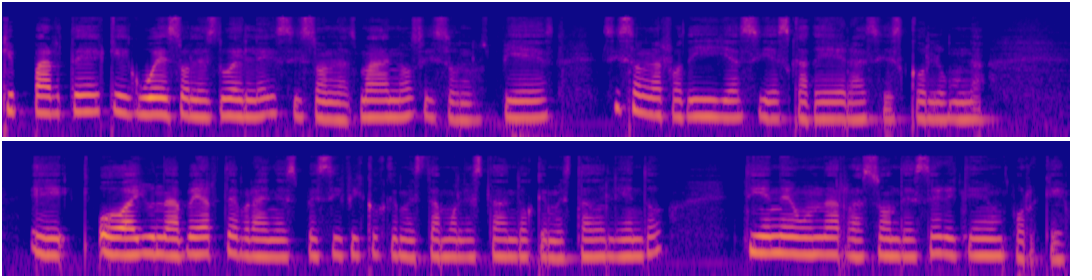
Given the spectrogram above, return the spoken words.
qué parte, qué hueso les duele, si son las manos, si son los pies, si son las rodillas, si es cadera, si es columna, eh, o hay una vértebra en específico que me está molestando, que me está doliendo, tiene una razón de ser y tiene un porqué.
